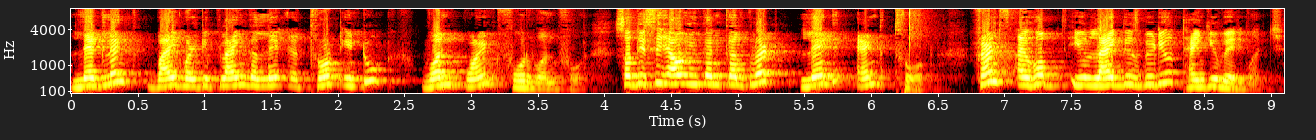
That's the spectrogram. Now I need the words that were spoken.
leg length by multiplying the leg, throat into 1.414. So this is how you can calculate leg and throat. Friends, I hope you like this video. Thank you very much.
